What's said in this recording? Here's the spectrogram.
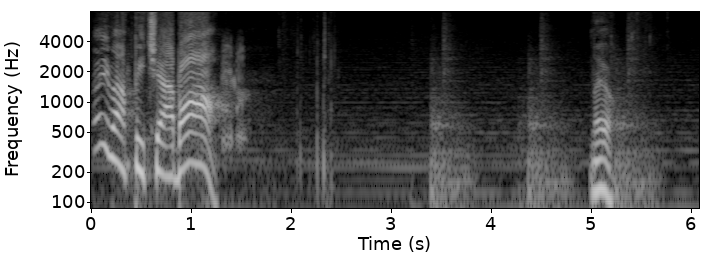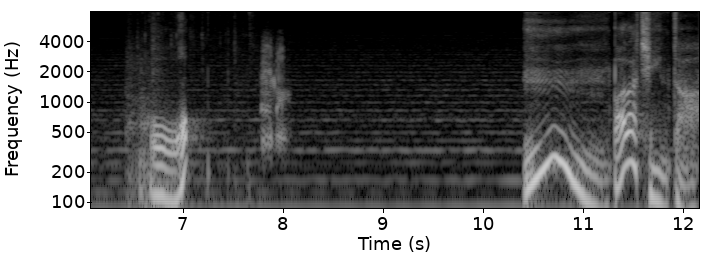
Mi már picsába! Na jó. Ó. Mmm, palacsinta.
